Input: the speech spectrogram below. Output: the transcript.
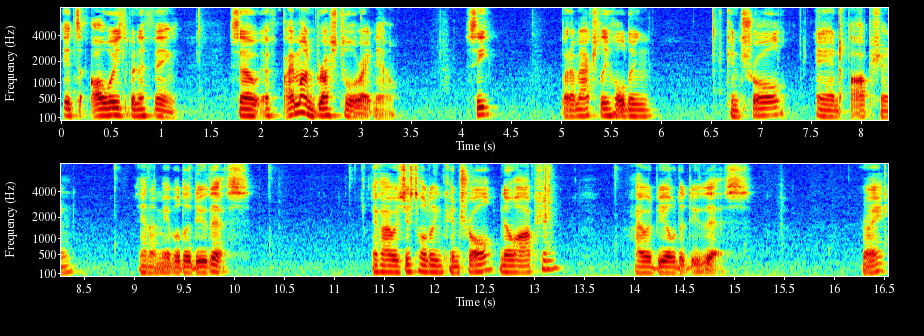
It's always been a thing. So if I'm on brush tool right now, see? But I'm actually holding control and option and I'm able to do this. If I was just holding control, no option, I would be able to do this. Right?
